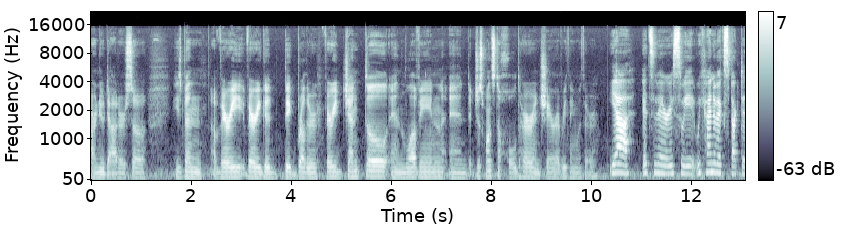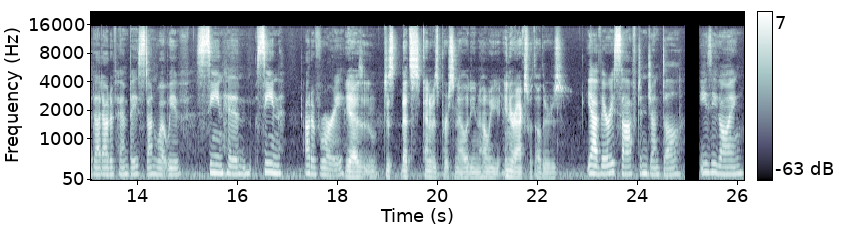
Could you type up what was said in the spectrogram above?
our new daughter. So he's been a very, very good big brother, very gentle and loving, and just wants to hold her and share everything with her. Yeah, it's very sweet. We kind of expected that out of him based on what we've seen him seen out of Rory. Yeah, just that's kind of his personality and how he interacts with others. Yeah, very soft and gentle, easygoing.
